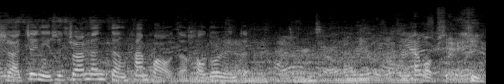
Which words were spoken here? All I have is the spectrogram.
适啊，这里是专门等汉堡的，好多人等。汉堡便宜。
